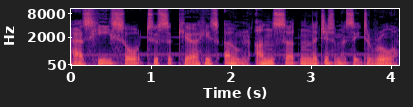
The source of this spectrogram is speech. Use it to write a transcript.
as he sought to secure his own uncertain legitimacy to rule.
